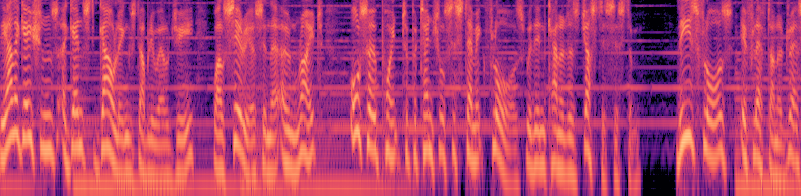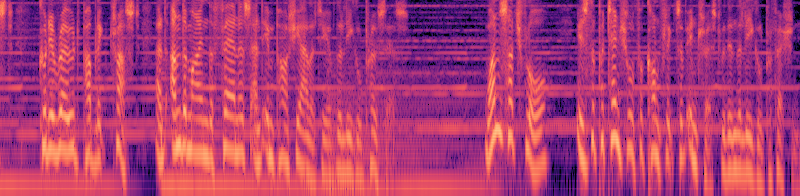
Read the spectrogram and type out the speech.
The allegations against Gowlings WLG, while serious in their own right, also point to potential systemic flaws within Canada's justice system. These flaws, if left unaddressed, could erode public trust and undermine the fairness and impartiality of the legal process. One such flaw is the potential for conflicts of interest within the legal profession.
